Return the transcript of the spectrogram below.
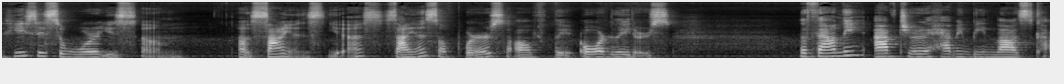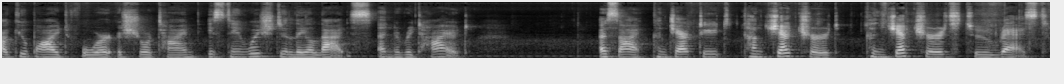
His word is um, uh, science, yes, science of words of the or letters. The family, after having been thus occupied for a short time, extinguished their lights and retired. As I conjectured, conjectured, conjectured to rest.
